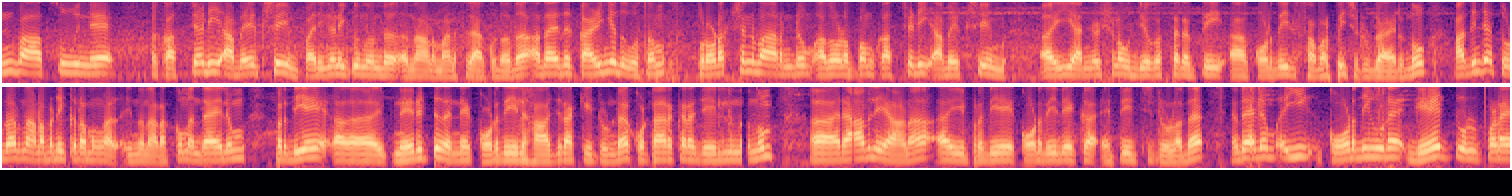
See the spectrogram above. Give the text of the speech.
എൻ വാസുവിന്റെ കസ്റ്റഡി അപേക്ഷയും പരിഗണിക്കുന്നുണ്ട് എന്നാണ് മനസ്സിലാക്കുന്നത്. അതായത് കഴിഞ്ഞ ദിവസം പ്രൊഡക്ഷൻ വാറന്റും അതോടൊപ്പം കസ്റ്റഡി അപേക്ഷയും ഈ അന്വേഷണ ഉദ്യോഗസ്ഥരെത്തി കോടതിയിൽ സമർപ്പിച്ചിട്ടുണ്ടായിരുന്നു. അതിന്റെ തുടർ നടപടിക്രമങ്ങൾ ഇന്ന് നടക്കും. എന്തായാലും പ്രതിയെ നേരിട്ട് തന്നെ കോടതിയിൽ ഹാജരാക്കിയിട്ടുണ്ട്. കൊട്ടാരക്കര ജയിലിൽ നിന്നും രാവിലെയാണ് ഈ പ്രതിയെ കോടതിയിലേക്ക് എത്തിച്ചിട്ടുള്ളത്. എന്തായാലും ഈ കോടതിയുടെ ഗേറ്റ് ഉൾപ്പെടെ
